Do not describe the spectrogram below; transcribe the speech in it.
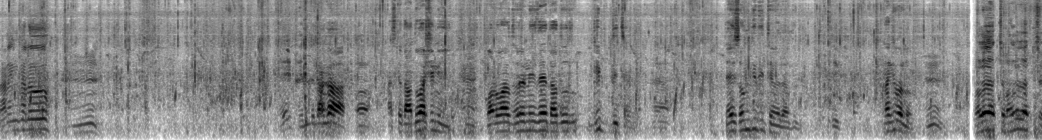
রানিং ভালো এই ফেলতে টাকা। আজকে দাদু আসেনি। বড় মাছ ধরে নিয়ে যায় দাদু গিফট দিচ্ছে এই সঙ্গী দিতে হবে দাদু। ঠিক। নাকি বলো? হুম। ভালো যাচ্ছে ভালো যাচ্ছে।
